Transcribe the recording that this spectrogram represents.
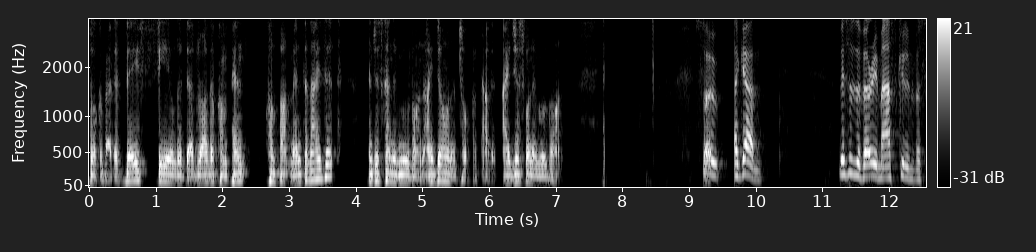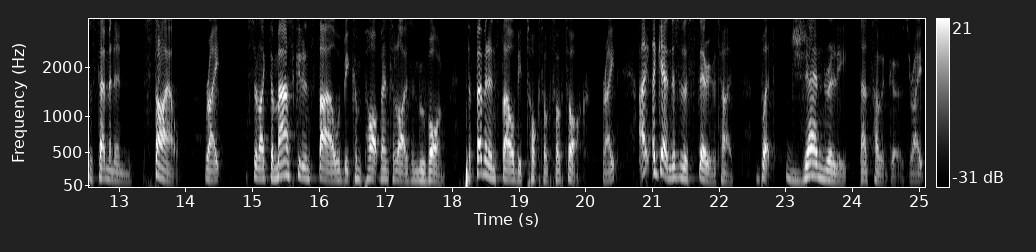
talk about it. They feel that they'd rather compen- compartmentalize it and just kind of move on. I don't want to talk about it. I just want to move on. So, again, this is a very masculine versus feminine style, right? So, like, the masculine style would be compartmentalize and move on. The feminine style would be talk, talk, talk, talk, right? I, again, this is a stereotype, but generally, that's how it goes, right?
